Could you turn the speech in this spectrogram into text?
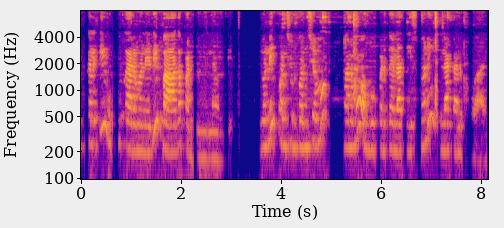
ముక్కలకి ఉప్పు కారం అనేది బాగా పడుతుంది ఇలా ఇదిగోండి కొంచెం కొంచెము మనము గుప్పెడితో ఇలా తీసుకొని ఇలా కలుపుకోవాలి.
